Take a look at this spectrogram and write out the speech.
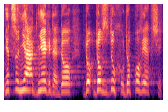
něco nějak někde, do, do, do vzduchu, do povětří.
